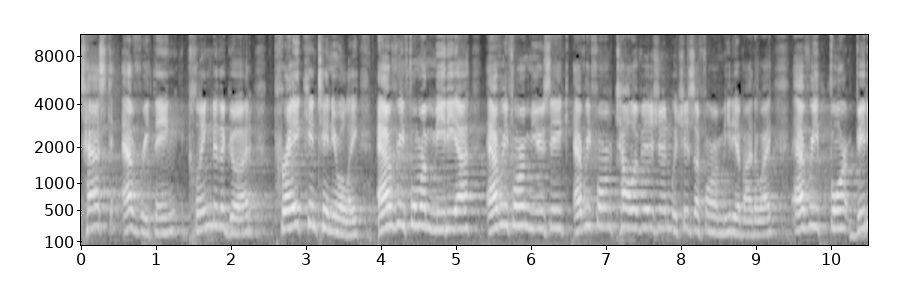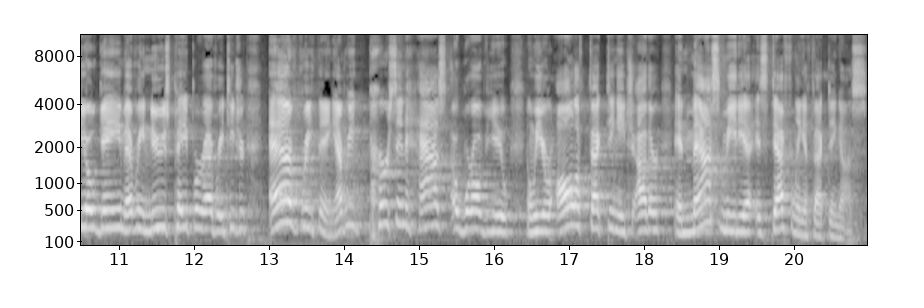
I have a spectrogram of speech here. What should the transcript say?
Test everything. Cling to the good. Pray continually. Every form of media, every form of music, every form of television, which is a form of media, by the way, every form, video game, every newspaper, every teacher, everything. Every person has a worldview, and we are all affecting each other, and mass media is definitely affecting us.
